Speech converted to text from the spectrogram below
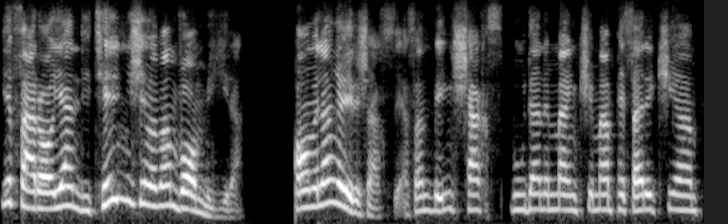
یه فرایندی طی میشه و من وام می‌گیرم. کاملا غیر شخصی. اصلا به این شخص بودن من که من پسر کیم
